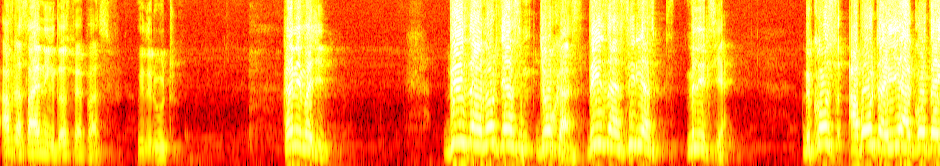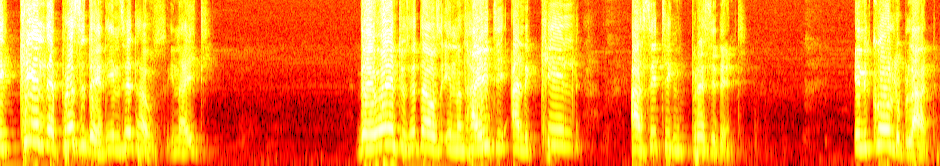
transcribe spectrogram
after signing those papers with Ruto. Can you imagine? These are not just jokers. These are serious militia. Because about a year ago, they killed the president in State House in Haiti. They went to State House in Haiti and killed a sitting president in cold blood.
